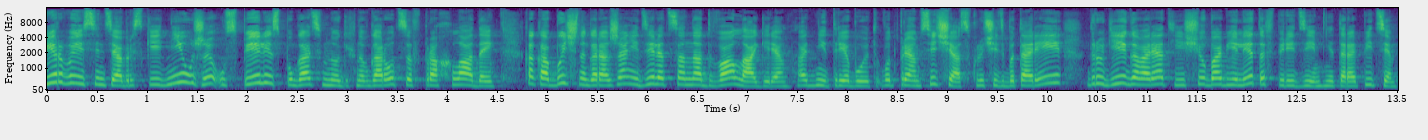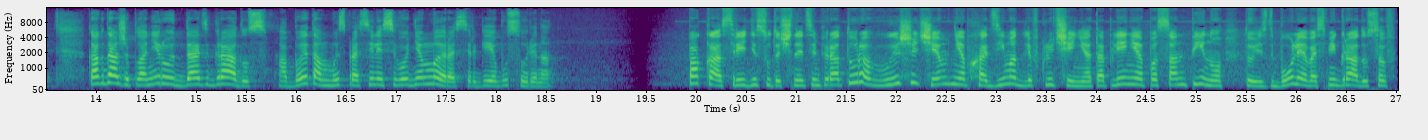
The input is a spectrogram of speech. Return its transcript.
Первые сентябрьские дни уже успели испугать многих новгородцев прохладой. Как обычно, горожане делятся на два лагеря. Одни требуют вот прямо сейчас включить батареи, другие говорят, еще бабье лето впереди, не торопите. Когда же планируют дать градус? Об этом мы спросили сегодня мэра Сергея Бусурина. Пока среднесуточная температура выше, чем необходимо для включения отопления по Санпину, то есть более 8 градусов.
